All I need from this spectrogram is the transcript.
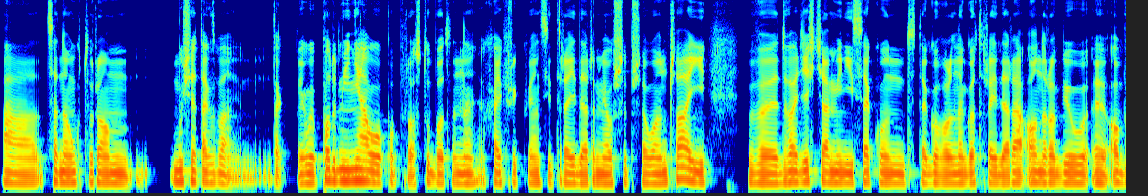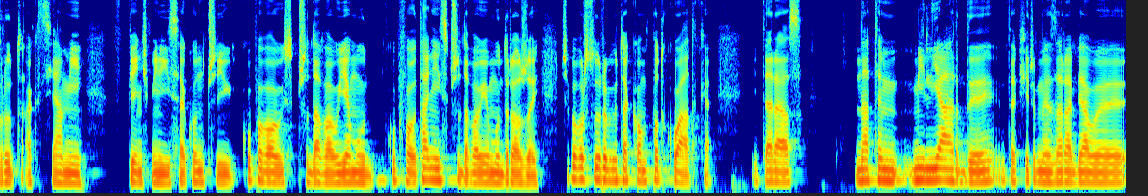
a ceną, którą mu się tak, zwa, tak jakby podmieniało po prostu, bo ten high frequency trader miał szybsze łącza i w 20 milisekund tego wolnego tradera on robił e, obrót akcjami w 5 milisekund, czyli kupował i sprzedawał jemu, kupował taniej, sprzedawał jemu drożej, czy po prostu robił taką podkładkę. I teraz na tym miliardy te firmy zarabiały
